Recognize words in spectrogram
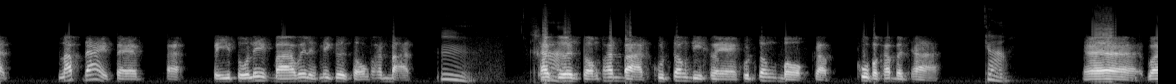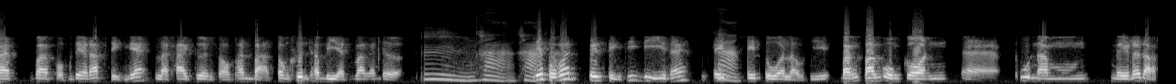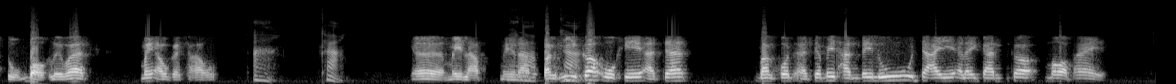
รับได้แต่อะตีตัวเลขบาร์ไว้เลยไม่เกินสองพันบาท อืมถ้าค่ะเกินสองพันบาท คุณต้องดีแคลร์คุณต้องบอกกับผู้บังคับบัญชา ค่ะอ่าว่าว่าผมได้รับสิ่งเนี้ย ราคาเกินสองพันบาทต้องขึ้นทะเบียนว่ากันเถอะ อืมค่ะค่ะเนี่ยผมว่าเป็นสิ่งที่ดีนะไอ้ค่ะไอ้ตัวเหล่านี้ บางบางองค์กรเอ่อผู้นำในระดับสูงบอกเลยว่า ไม่เอากระเช้า อ่า ค่ะ เออ ไม่รับไม่รับไม่รับบางที่ค่ะก็โอเค อาจจะบางคนอาจจะไม่ทันได้รู้ใจอะไรกันก็มอบให้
